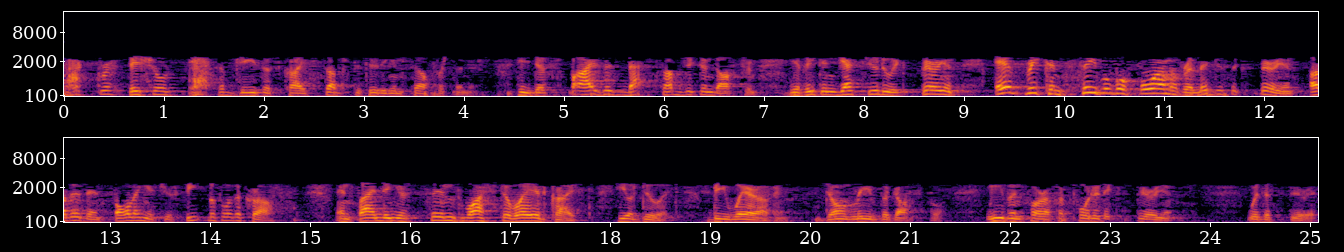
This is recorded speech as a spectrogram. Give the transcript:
sacrificial death of Jesus Christ substituting himself for sinners. He despises that subject and doctrine. If he can get you to experience every conceivable form of religious experience other than falling at your feet before the cross and finding your sins washed away in Christ, he'll do it. Beware of him. Don't leave the gospel, even for a purported experience with the Spirit.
